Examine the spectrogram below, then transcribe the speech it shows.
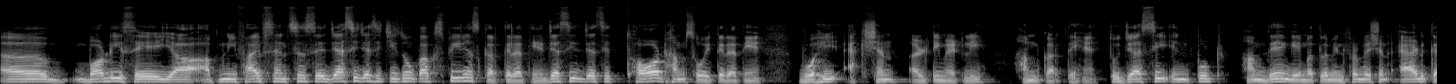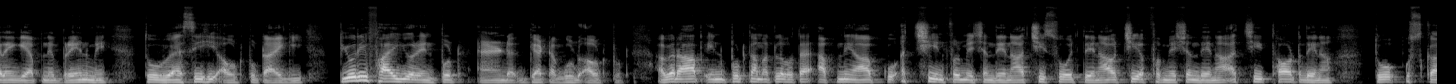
बॉडी से या अपनी फाइव सेंसेस से जैसी जैसी चीज़ों का एक्सपीरियंस करते रहते हैं, जैसी जैसी थॉट हम सोचते रहते हैं, वही एक्शन अल्टीमेटली हम करते हैं। तो जैसी इनपुट हम देंगे मतलब इन्फॉर्मेशन ऐड करेंगे अपने ब्रेन में तो वैसी ही आउटपुट आएगी। Purify your input and get a good output अगर आप इनपुट का मतलब होता है अपने आप को अच्छी इन्फॉर्मेशन देना, अच्छी सोच देना, अच्छी अफर्मेशन देना, अच्छी थॉट देना तो उसका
